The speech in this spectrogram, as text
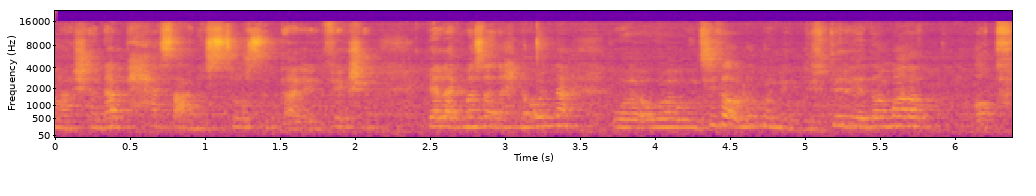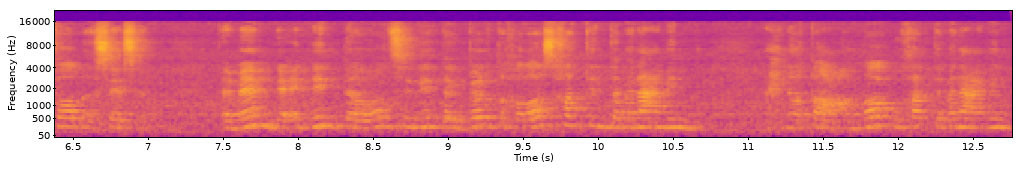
له عشان أبحث عن ال source بتاع ال infection جالك مثلا إحنا قلنا ونسيت أقول لكم إن الديفتيريا ده مرض أطفال أساسا. تمام؟ لأن أنت once إن أنت كبرت خلاص خدت أنت مناعة منه. إحنا طعناك وخدت مناعة منه.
